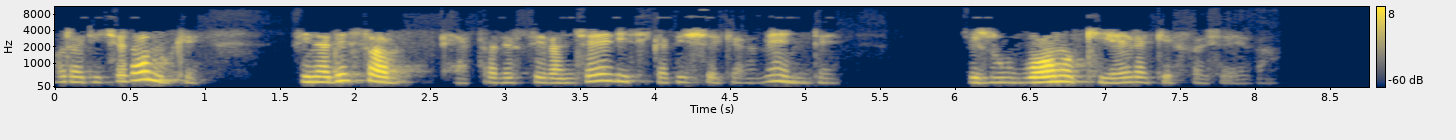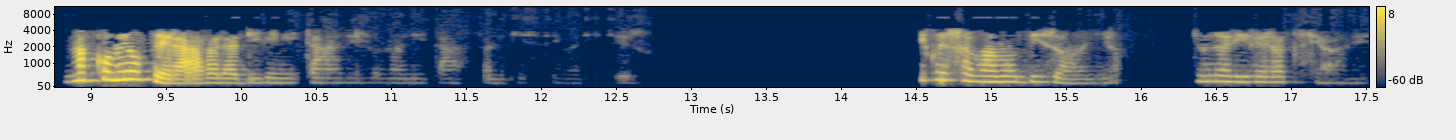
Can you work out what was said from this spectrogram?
Ora dicevamo che fino adesso attraverso i Vangeli si capisce chiaramente Gesù uomo chi era e che faceva. Ma come operava la divinità nell'umanità santissima? Di questo avevamo bisogno, di una rivelazione.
